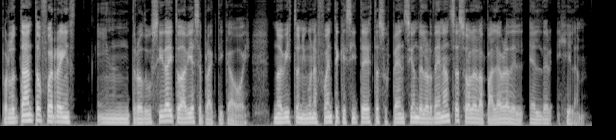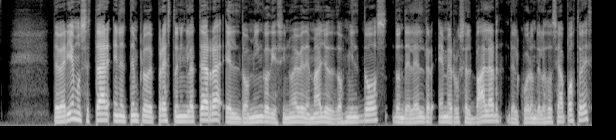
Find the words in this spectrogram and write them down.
Por lo tanto, fue reintroducida y todavía se practica hoy. No he visto ninguna fuente que cite esta suspensión de la ordenanza, solo la palabra del elder Hillam. Deberíamos estar en el templo de Preston, Inglaterra, el domingo 19 de mayo de 2002, donde el elder M. Russell Ballard, del Quórum de los Doce Apóstoles,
